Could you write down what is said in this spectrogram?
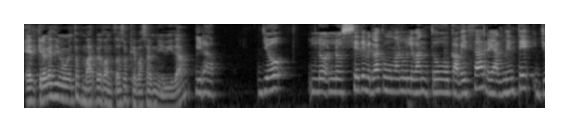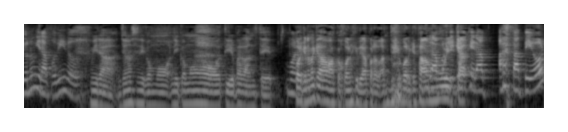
creo que ha sido momentos más vergonzosos que he pasado en mi vida. Mira, yo no, no sé de verdad cómo Manu levantó cabeza, realmente yo no hubiera podido. Mira, yo no sé ni cómo, ni cómo tiré para adelante. Bueno. Porque no me quedaba más cojones que tirar para adelante, porque estaba Mira, muy... porque creo que era hasta peor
